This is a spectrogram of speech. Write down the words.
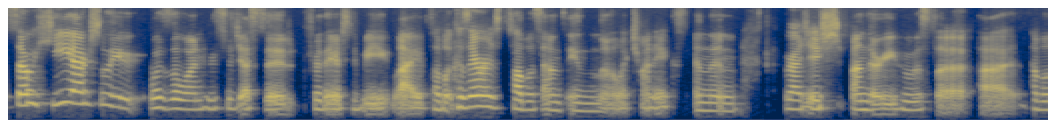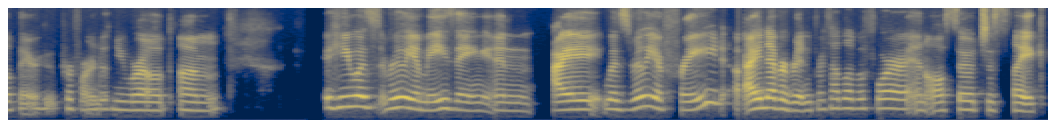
So he actually was the one who suggested for there to be live tabla because there were tabla sounds in the electronics, and then Rajesh Bandari, who was the uh, tabla player who performed with New World, um, he was really amazing. And I was really afraid. I had never written for tabla before. And also just like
